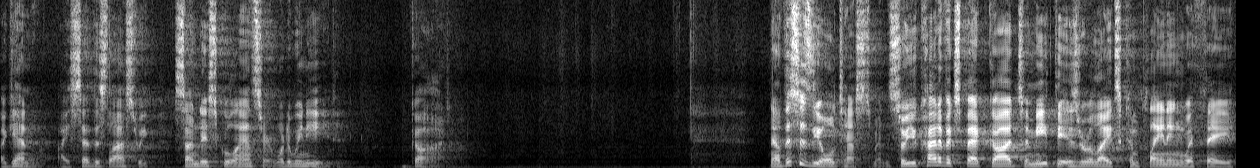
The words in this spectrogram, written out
Again, I said this last week Sunday school answer. What do we need? God. Now, this is the Old Testament, so you kind of expect God to meet the Israelites complaining with a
